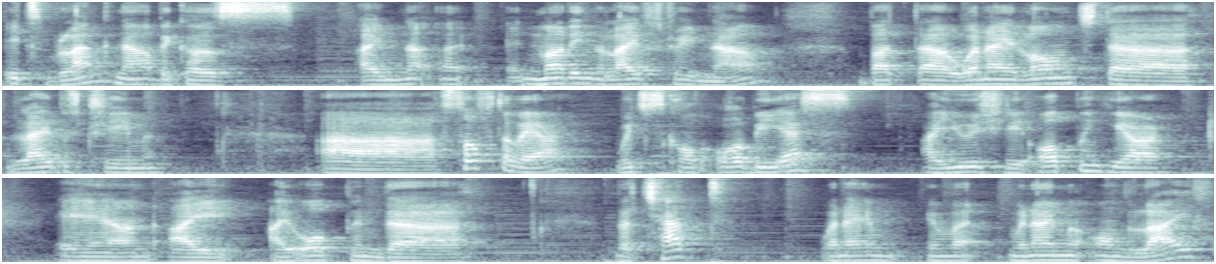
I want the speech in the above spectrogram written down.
It's blank now because I'm not, I'm not in the live stream now, but uh, when I launch the live stream uh, software, which is called OBS, I usually open here and I, I open the, the chat when I'm, when I'm on the live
